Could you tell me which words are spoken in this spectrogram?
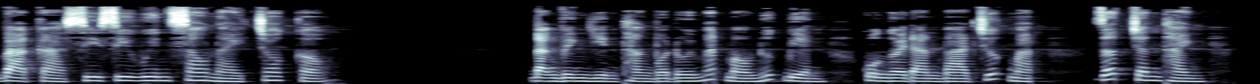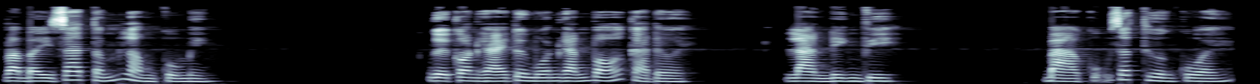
và cả CC Win sau này cho cậu. Đặng Vinh nhìn thẳng vào đôi mắt màu nước biển của người đàn bà trước mặt, rất chân thành và bày ra tấm lòng của mình. Người con gái tôi muốn gắn bó cả đời là Ninh Vi. Bà cũng rất thương cô ấy,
